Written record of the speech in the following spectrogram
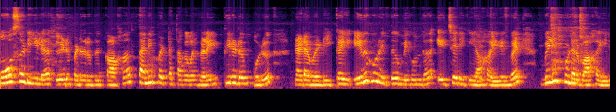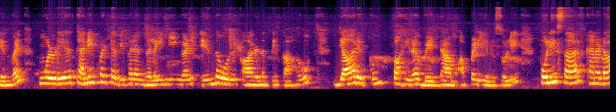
மோசடியில ஈடுபடுறதுக்காக தனிப்பட்ட தகவல்களை திருடும் ஒரு நடவடிக்கை. இது குறித்து மிகுந்த எச்சரிக்கையாக இருங்கள். விழிப்புணர்வாக இருங்கள். உங்களுடைய தனிப்பட்ட விவரங்களை நீங்கள் எந்த ஒரு காரணத்திற்காகவும் யாருக்கும் பகிர வேண்டாம். அப்படி என்று சொல்லி போலீசார் கனடா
